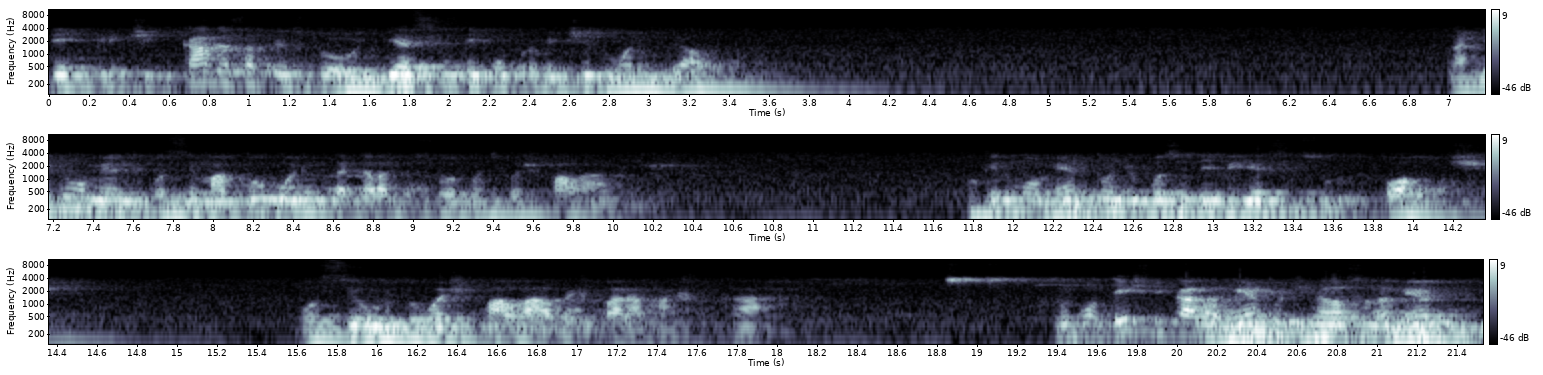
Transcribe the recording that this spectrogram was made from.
ter criticado essa pessoa e assim ter comprometido o ânimo dela? Naquele momento você matou o ânimo daquela pessoa com as suas palavras. Porque no momento onde você deveria ser suporte, você usou as palavras para machucar. Num contexto de casamento, de relacionamento,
